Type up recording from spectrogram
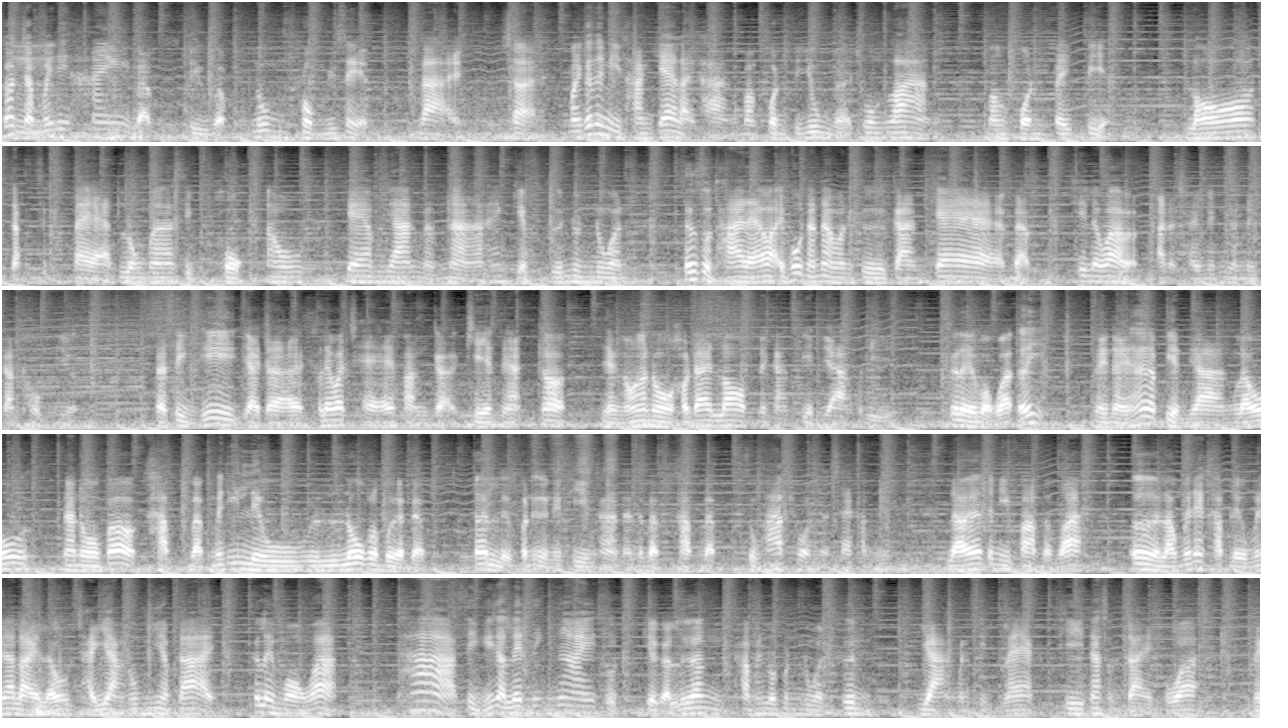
ก็จะอืมไม่ได้ให้แบบฟิลแบบนุ่มพรหมวิเศษได้ ใช่ มันก็จะมีทางแก้หลายทาง บางคนไปยุ่งกับช่วงล่าง บางคนไปเปลี่ยนล้อจาก 18 ลงมา 16 เอาแก้มยางหนาๆให้เก็บพื้นนวลๆ ซึ่งสุดท้ายแล้วอะไอ้พวกนั้นน่ะมันคือการแก้แบบที่เรียกว่าแบบอาจจะใช้เม็ดเงินในการถมเยอะ แต่สิ่งที่อยากจะเขาเรียกว่าแชร์ฟังกับเคสเนี้ยก็อย่างน้องอโนเขาได้รอบในการเปลี่ยนยางพอดี ก็เลยบอกว่าเอ้ยไหนๆถ้าจะเปลี่ยนยางแล้วนาโนก็ขับแบบไม่ได้เร็วโลกระเบิดแบบเติ้ลหรือคนอื่นในทีมขนาดนั้นแบบขับแบบสุภาพชนนะใช้คำนี้ แล้วจะมีความแบบว่าเออเราไม่ได้ขับเร็วไม่ได้อะไรแล้วใช้ยางนุ่มเงียบได้ ก็เลยมองว่าถ้าสิ่งที่จะเล่นได้ง่ายสุดเกี่ยวกับเรื่องทำให้รถมันนวลขึ้นยางเป็นสิ่งแรกที่น่าสนใจ เพราะว่า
